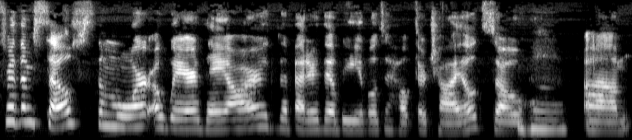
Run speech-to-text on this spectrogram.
for themselves, the more aware they are, the better they'll be able to help their child. So, mm-hmm. um,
